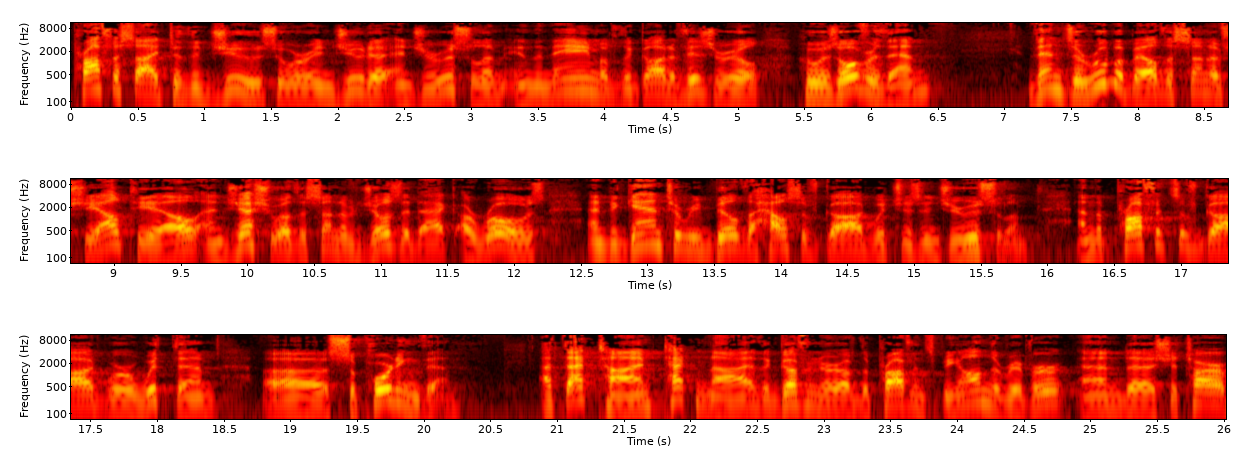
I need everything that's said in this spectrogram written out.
prophesied to the Jews who were in Judah and Jerusalem in the name of the God of Israel who is over them, then Zerubbabel the son of Shealtiel and Jeshua the son of Jozadak arose and began to rebuild the house of God which is in Jerusalem. And the prophets of God were with them, uh, supporting them. At that time, Tatnai, the governor of the province beyond the river, and uh, Shethar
